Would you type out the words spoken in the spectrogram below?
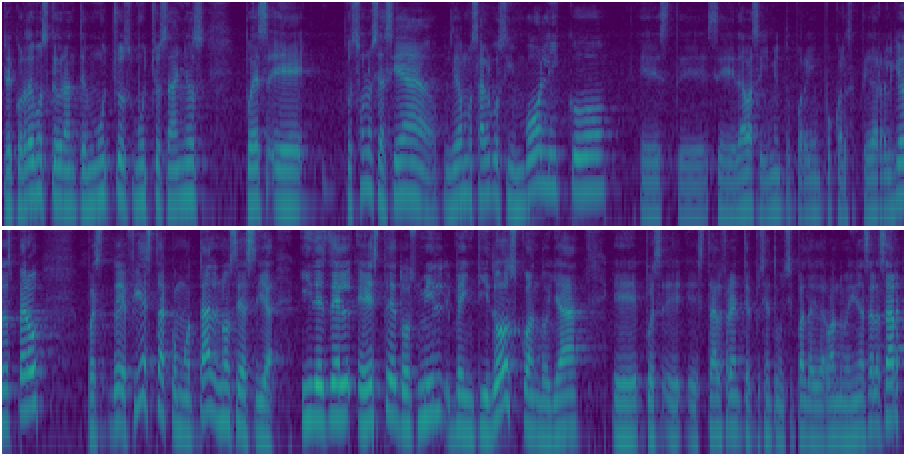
Recordemos que durante muchos, muchos años, pues, eh, pues solo se hacía, digamos, algo simbólico, este, se daba seguimiento por ahí un poco a las actividades religiosas, pero pues de fiesta como tal no se hacía. Y desde el, este 2022, cuando ya eh, pues eh, está al frente el presidente municipal David Armando Medina Salazar,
